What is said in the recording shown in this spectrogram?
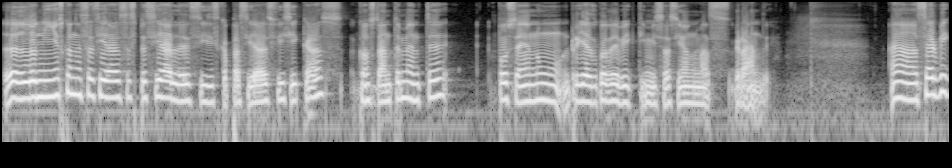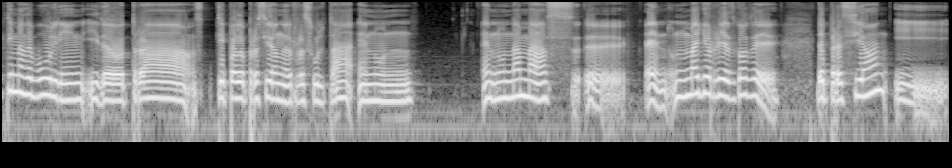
Los niños con necesidades especiales y discapacidades físicas constantemente poseen un riesgo de victimización más grande. Ah, ser víctima de bullying y de otro tipo de opresiones resulta en un en una más, eh, en un mayor riesgo de depresión y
